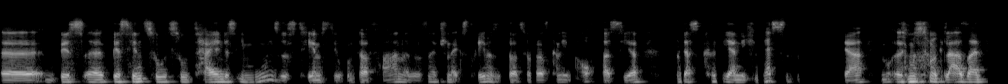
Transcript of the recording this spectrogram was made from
äh, bis, äh, bis hin zu, zu Teilen des Immunsystems, die runterfahren. Also das sind jetzt schon extreme Situationen, das kann eben auch passieren. Und das könnt ihr ja nicht messen. Ja, es muss nur klar sein,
